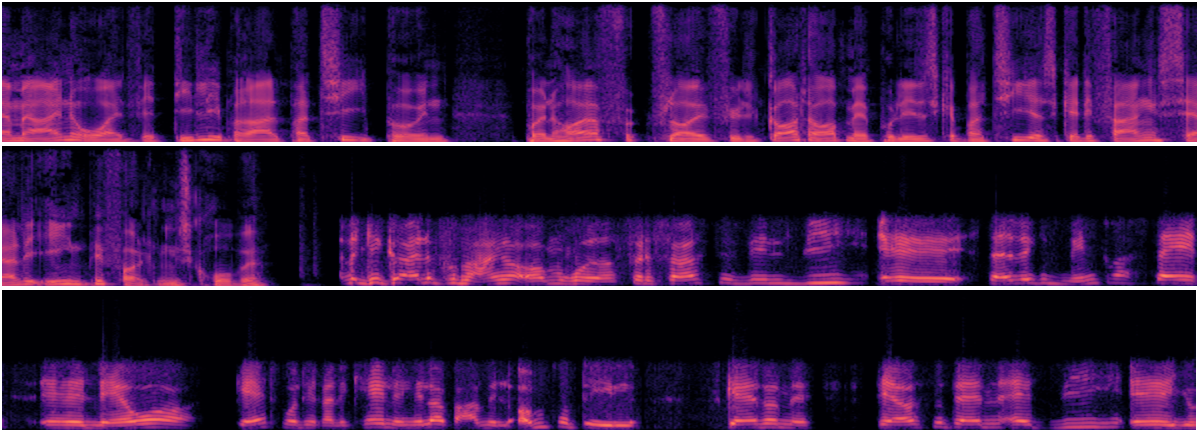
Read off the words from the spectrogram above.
er med egne ord et værdiliberalt parti på en på en højrefløj fyldt godt op med politiske partier, skal det fange særlig en befolkningsgruppe. Men det gør det på mange områder. For det første vil vi øh, stadigvæk et mindre stat øh, lavere skat, hvor de radikale heller bare vil omfordele skatterne. Det er også sådan, at vi øh, jo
